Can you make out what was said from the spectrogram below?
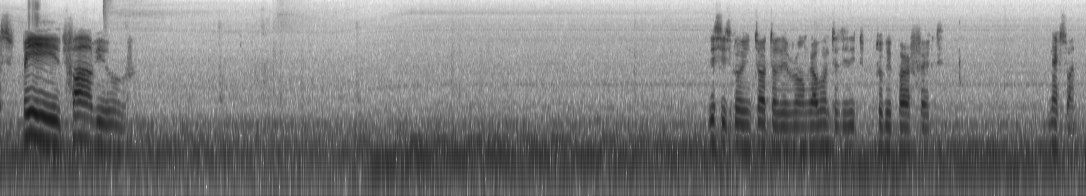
Oh, speed, Fabio! This is going totally wrong. I wanted it to be perfect. Next one.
